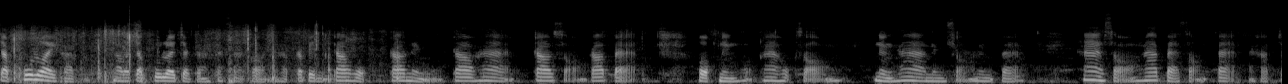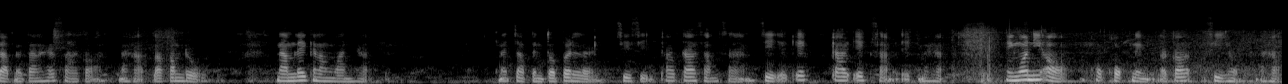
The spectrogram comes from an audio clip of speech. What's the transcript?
จับคู่รวยครับเรามาจับคู่รวยจากตารางทักษะก่อนนะครับ ก็เป็นเก้าหกเก้าหนึ่งเก้าห้าเก้าสองเก้าแปดหกหนึ่งหกห้าหกสองหนึ่งห้าหนึ่งสองหนึ่งแปดห้าสองห้าแปดสองแปดนะครับ จับในตารางทักษะก่อนนะครับ แล้วก็ดูนำเลขกำลังวันครับ มาจับเป็นตัวเปิ้ลเลย 4 4 9 9 3 3 4 x x 9 x 3 x นะครับ ในงวดนี้ออก 6 6 1 แล้วก็ 4 6 นะครับ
